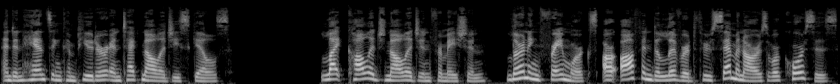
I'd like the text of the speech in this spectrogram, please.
and enhancing computer and technology skills. Like college knowledge information, learning frameworks are often delivered through seminars or courses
